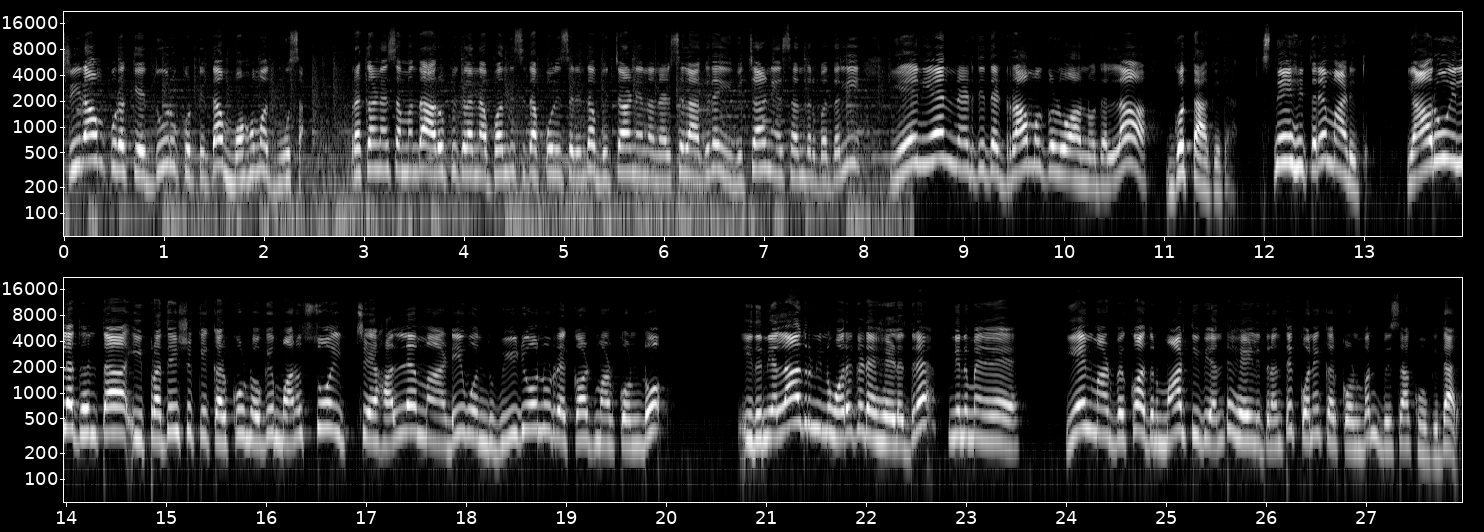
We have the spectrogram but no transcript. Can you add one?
ಶ್ರೀರಾಮ್ಪುರಕ್ಕೆ ದೂರು ಕೊಟ್ಟಿದ್ದ ಮೊಹಮ್ಮದ್ ಮೂಸಾ. ಪ್ರಕರಣ ಸಂಬಂಧ ಆರೋಪಿಗಳನ್ನು ಬಂಧಿಸಿದ ಪೊಲೀಸರಿಂದ ವಿಚಾರಣೆಯನ್ನು ನಡೆಸಲಾಗಿದೆ. ಈ ವಿಚಾರಣೆಯ ಸಂದರ್ಭದಲ್ಲಿ ಏನೇನು ನಡೆದಿದೆ, ಡ್ರಾಮಾಗಳು ಅನ್ನೋದೆಲ್ಲ ಗೊತ್ತಾಗಿದೆ. ಸ್ನೇಹಿತರೇ ಮಾಡಿದ್ದು. ಯಾರೂ ಇಲ್ಲದಂತ ಈ ಪ್ರದೇಶಕ್ಕೆ ಕರ್ಕೊಂಡು ಹೋಗಿ ಮನಸ್ಸೋ ಇಚ್ಛೆ ಹಲ್ಲೆ ಮಾಡಿ ಒಂದು ವಿಡಿಯೋನು ರೆಕಾರ್ಡ್ ಮಾಡಿಕೊಂಡು ಇದನ್ನೆಲ್ಲಾದರೂ ನೀನು ಹೊರಗಡೆ ಹೇಳಿದ್ರೆ ನಿನ್ನ ಮೇಲೆ ಏನು ಮಾಡಬೇಕು ಅದನ್ನು ಮಾಡ್ತೀವಿ ಅಂತ ಹೇಳಿದ್ರಂತೆ ಕೊನೆ ಕರ್ಕೊಂಡು ಬಂದು ಬಿಸಾಕ್ ಹೋಗಿದ್ದಾರೆ.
